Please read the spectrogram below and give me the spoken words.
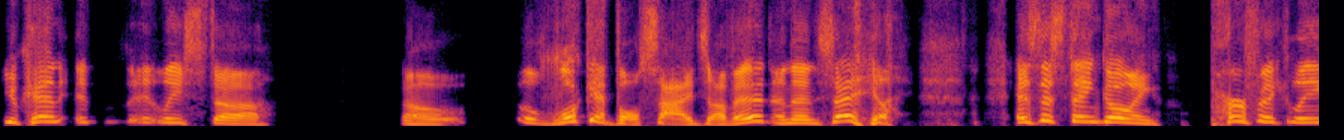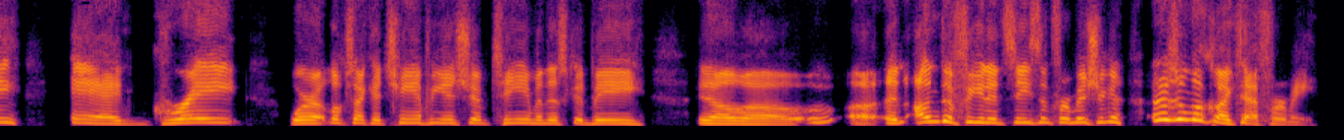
you can at, at least. Uh, oh, look at both sides of it and then say, is this thing going perfectly and great where it looks like a championship team and this could be, you know, uh, uh, an undefeated season for Michigan? It doesn't look like that for me.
